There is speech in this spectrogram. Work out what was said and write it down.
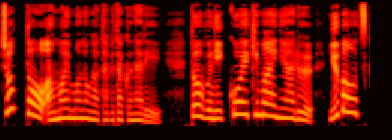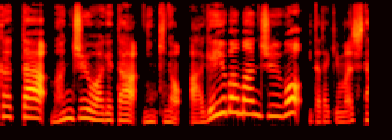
ちょっと甘いものが食べたくなり東武日光駅前にある湯葉を使ったまんじゅうを揚げた人気の揚げ湯葉まんじゅうをいただきました。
